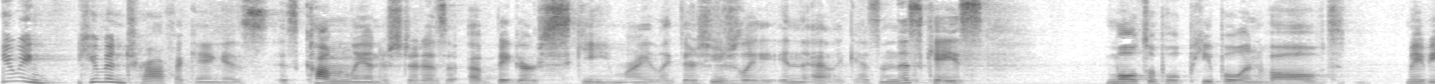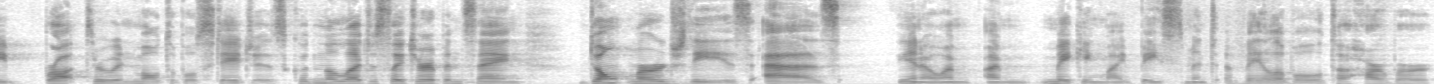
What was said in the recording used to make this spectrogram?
Human, human trafficking is, is commonly understood as a, a bigger scheme, right? Like there's usually in, the- like as in this case, multiple people involved, maybe brought through in multiple stages. Couldn't the legislature have been saying, don't merge these as, you know, I'm, I'm making my basement available to harbor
